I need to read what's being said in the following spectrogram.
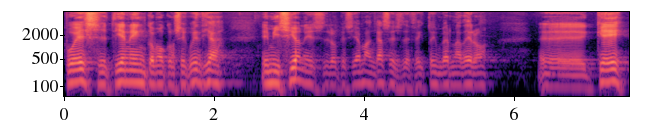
pues eh, tienen como consecuencia emisiones de lo que se llaman gases de efecto invernadero, eh, que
